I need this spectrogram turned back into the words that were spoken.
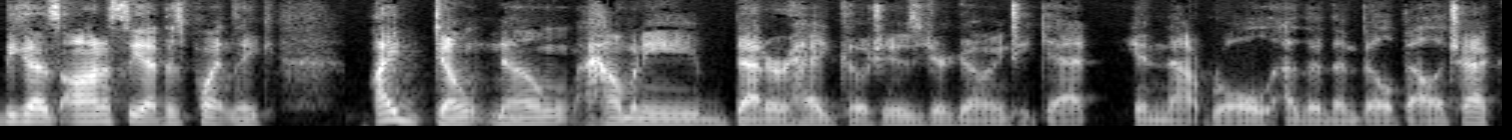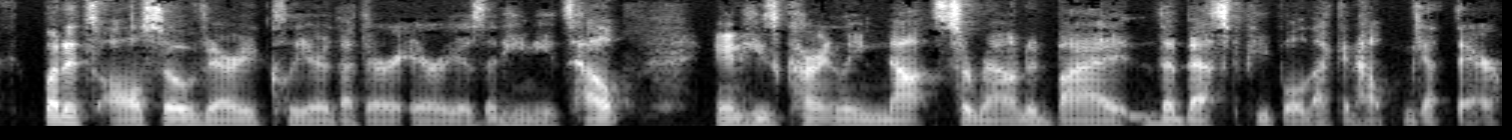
Because honestly, at this point, like I don't know how many better head coaches you're going to get in that role other than Bill Belichick, but it's also very clear that there are areas that he needs help, and he's currently not surrounded by the best people that can help him get there.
